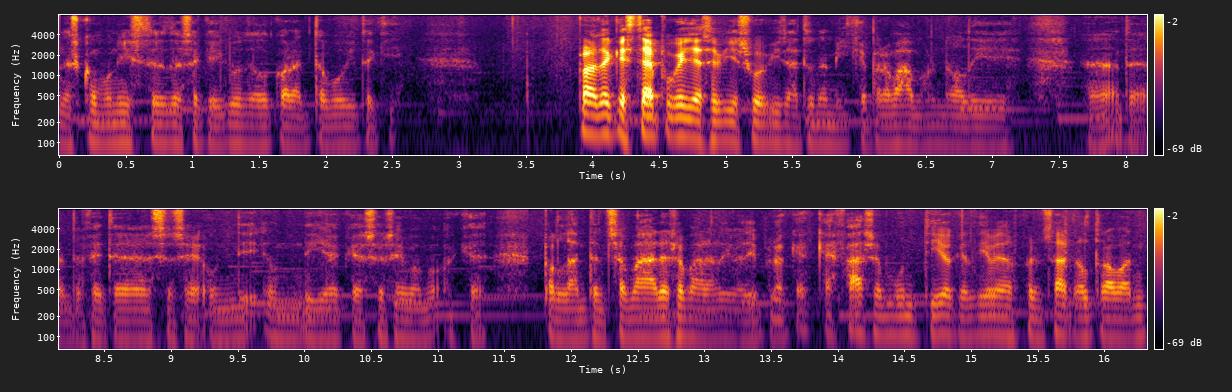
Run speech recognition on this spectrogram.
els comunistes de la caiguda del 48 aquí. Però d'aquesta època ja s'havia suavitzat una mica, però vamos, no li, Eh? De, de fet, eh, un, dia, un dia que, la seva, que parlant amb sa mare, sa mare li va dir però què, què fas amb un tio que el dia ben pensat el troben,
